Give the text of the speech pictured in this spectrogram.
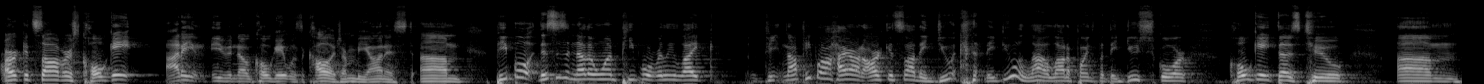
Arkansas versus Colgate. I didn't even know Colgate was a college. I'm going to be honest. Um, people, this is another one people really like. Not people are higher on Arkansas. They do they do allow a lot of points, but they do score. Colgate does too. Um,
